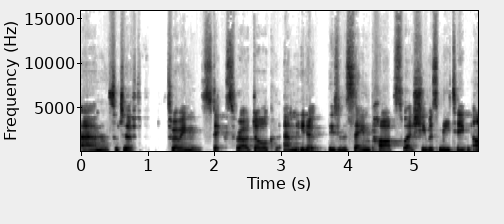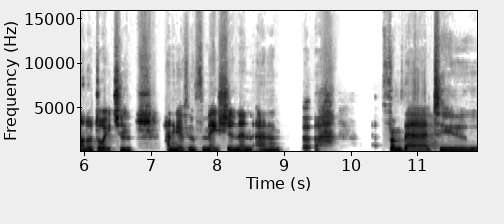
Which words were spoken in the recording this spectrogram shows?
um, sort of throwing sticks for our dog, and you know, these are the same paths where she was meeting Arnold Deutsch and handing over information, and and. Uh, from there to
